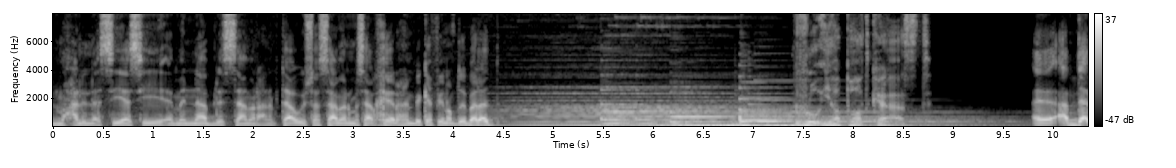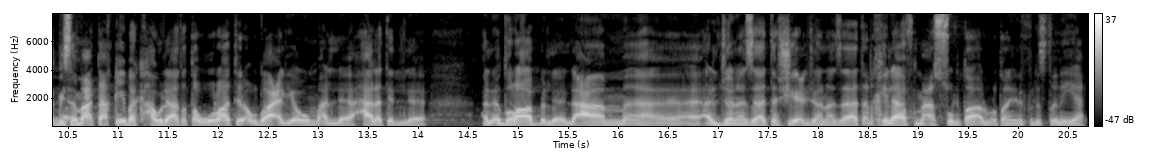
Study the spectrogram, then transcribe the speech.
المحلل السياسي من نابلس سامر عنبتاوي. أستاذ سامر مساء الخير. أهلا بك في نبض بلد. رؤيا بودكاست. أبدأ بسماع تعقيبك حول تطورات الأوضاع اليوم حالة الإضراب العام الجنازات تشييع الجنازات الخلاف مع السلطة الوطنية الفلسطينية.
